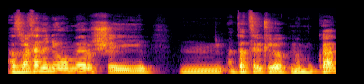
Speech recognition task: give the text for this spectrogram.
אז לכן אני אומר שאתה צריך להיות ממוקד,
